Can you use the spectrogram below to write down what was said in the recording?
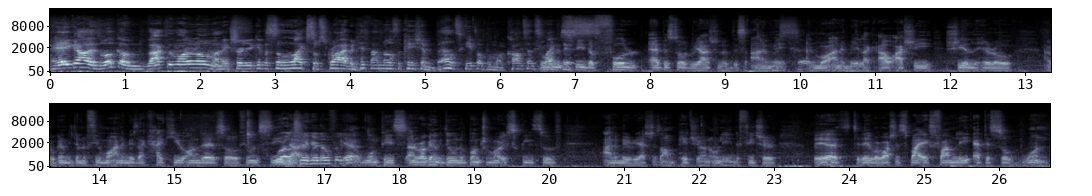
Hey guys, welcome back to Modern Nomads. Make sure you give us a like, subscribe, and hit that notification bell to keep up with more content like this. If you want to see the full episode reaction of this anime yes, and more anime, like how Ashi, Shield Hero, and we're gonna be doing a few more animes like Haikyuu on there. So if you want to see World that, Trigger, don't yeah. One Piece, and we're gonna be doing a bunch of more exclusive anime reactions on Patreon only in the future. But yeah, today we're watching Spy X Family episode one.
